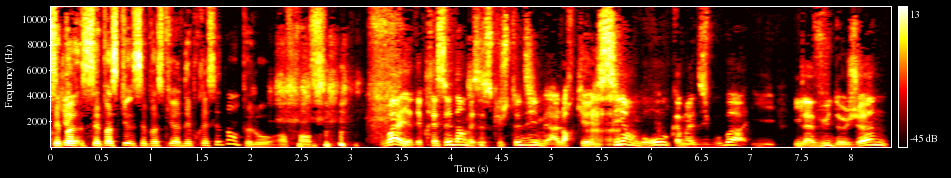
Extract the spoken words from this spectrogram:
C'est que- pas, c'est parce que, c'est parce qu'il y a des précédents, Pelo, en France. Ouais, il y a des précédents, mais c'est ce que je te dis. Mais alors qu'ici, en gros, comme a dit Booba, il, il a vu de jeunes,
